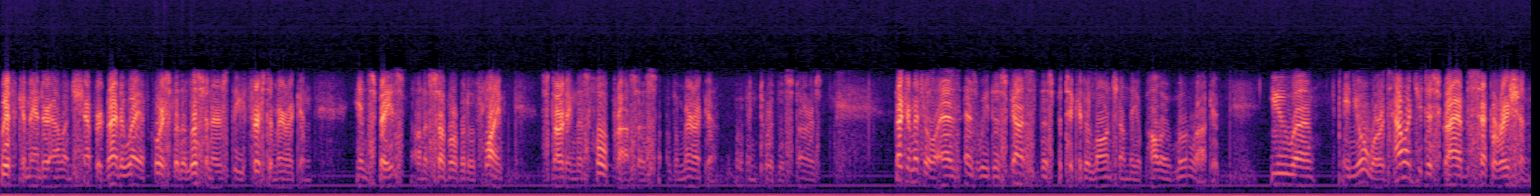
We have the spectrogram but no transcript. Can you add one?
with Commander Alan Shepard. By the way, of course, for the listeners, the first American in space on a suborbital flight, starting this whole process of America moving toward the stars. Dr. Mitchell, as as we discuss this particular launch on the Apollo moon rocket, you, uh, in your words, how would you describe separation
